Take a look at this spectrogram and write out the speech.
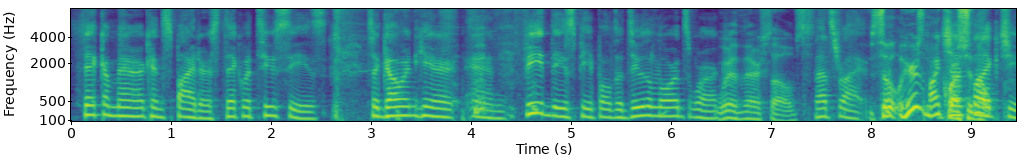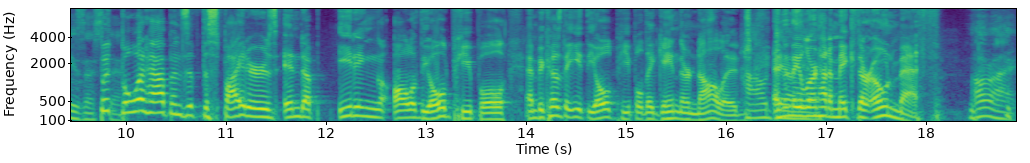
thick American spiders, thick with two C's, to go in here and feed these people to do the Lord's work. With themselves. That's right. So here's my Just question. though. like Jesus. But did. but what happens if the spiders end up eating all of the old people, and because they eat the old people, they gain their knowledge, and then they you. learn how to make their own meth? All right.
